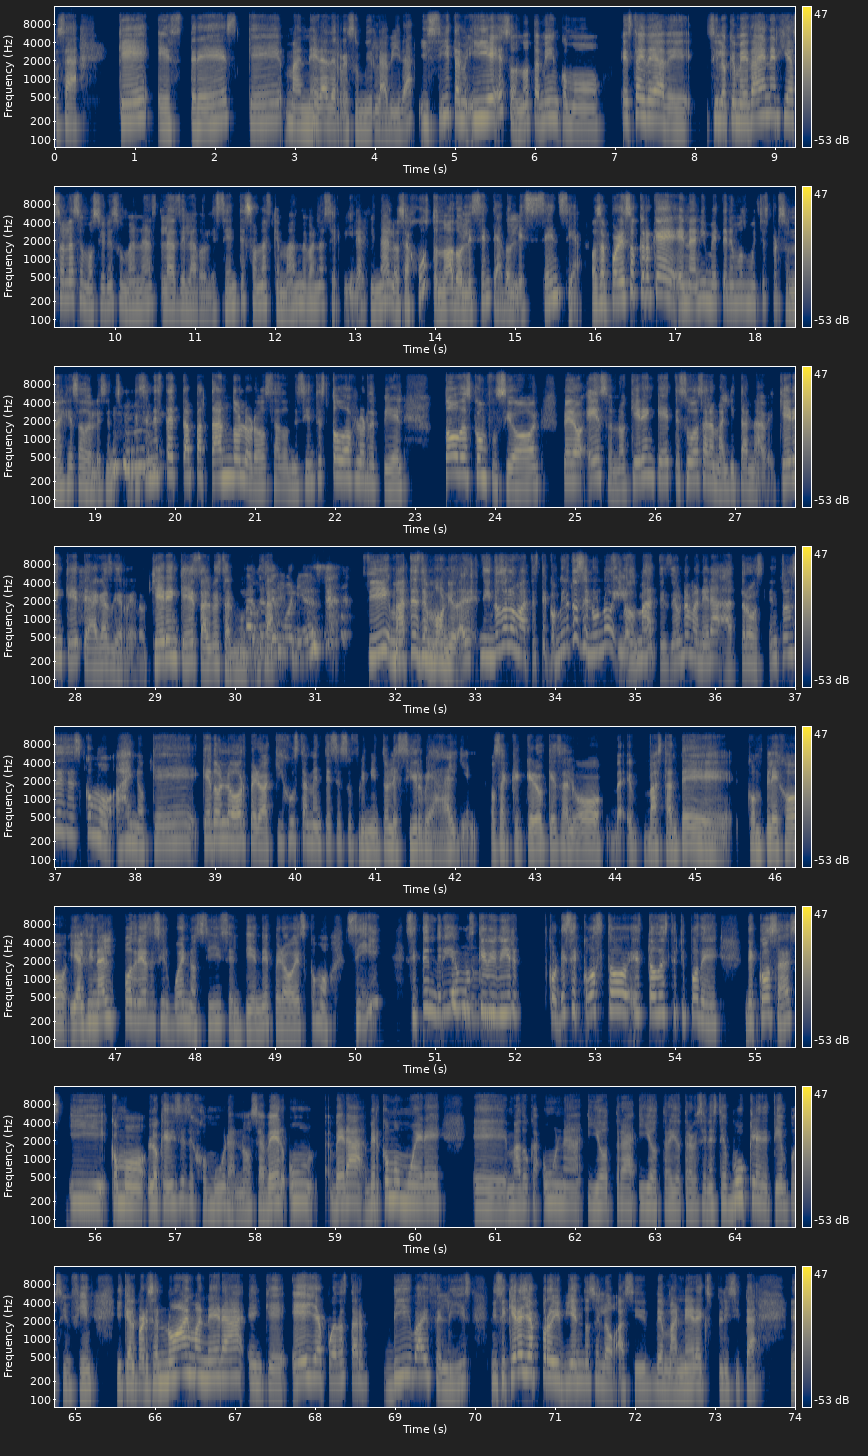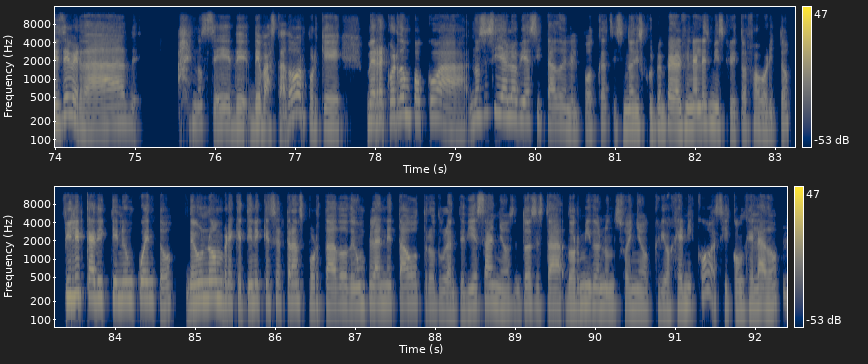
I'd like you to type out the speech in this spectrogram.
o sea, qué estrés, qué manera de resumir la vida. Y sí, también, y eso, ¿no? También como esta idea de si lo que me da energía son las emociones humanas, las del adolescente son las que más me van a servir al final. O sea, justo, no adolescente, adolescencia. O sea, por eso creo que en anime tenemos muchos personajes adolescentes, porque es en esta etapa tan dolorosa donde sientes todo a flor de piel, todo es confusión, pero eso, ¿no? Quieren que te subas a la maldita nave, quieren que te hagas guerrero, quieren que salves al mundo. Mates demonios. Sí, mates demonios. Eh, y no solo mates, te conviertas en uno y los mates de una manera atroz. Entonces es como, ay, no, qué, qué dolor, pero aquí justamente ese sufrimiento le sirve a alguien. O sea, que creo que es algo eh, bastante complejo y al final podrías decir, bueno, sí, se entiende, pero es como, sí, sí tendríamos que vivir con ese costo es todo este tipo de, cosas y como lo que dices de Homura, ¿no? O sea, ver, un, ver, a, ver cómo muere eh, una y otra y otra y otra vez en este bucle de tiempo sin fin y que al parecer no hay manera en que ella pueda estar viva y feliz, ni siquiera ya prohibiéndoselo así de manera explícita, es de verdad ay, no sé, devastador, porque me recuerda un poco a, no sé si ya lo había citado en el podcast, y si no, disculpen, pero al final es mi escritor favorito. Philip K. Dick tiene un cuento de un hombre que tiene que ser transportado de un planeta a otro durante 10 años, entonces está dormido en un sueño criogénico, así congelado,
